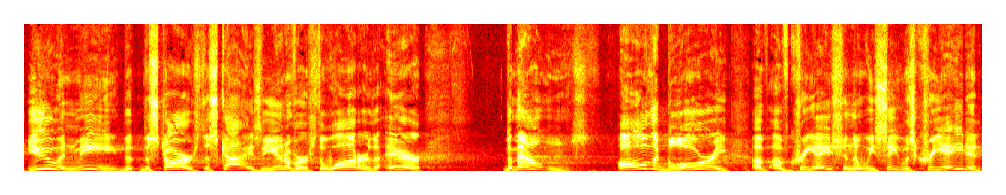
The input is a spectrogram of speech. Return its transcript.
you and me, the, the stars, the skies, the universe, the water, the air, the mountains, all the glory of, of creation that we see was created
